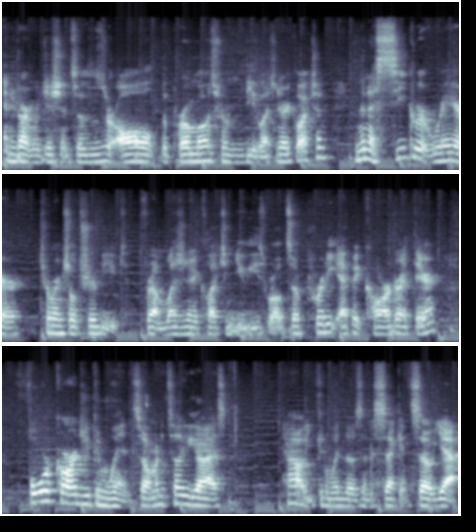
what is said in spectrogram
and a Dark Magician. So those are all the promos from the Legendary Collection. And then a Secret Rare Torrential Tribute from Legendary Collection Yugi's World. So a pretty epic card right there. Four cards you can win. So I'm going to tell you guys how you can win those in a second. So yeah,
